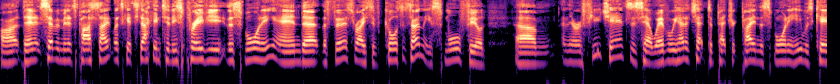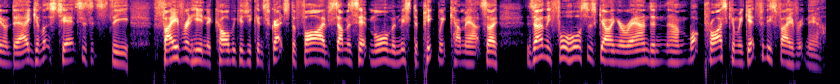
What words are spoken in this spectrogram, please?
All right, then it's seven minutes past eight. Let's get stuck into this preview this morning. And uh, the first race, of course, it's only a small field. Um, and there are a few chances, however. We had a chat to Patrick Payne this morning. He was keen on D'Aguilar's chances. It's the favourite here, Nicole, because you can scratch the five. Somerset Morm and Mr. Pickwick come out. So there's only four horses going around. And um, what price can we get for this favourite now?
